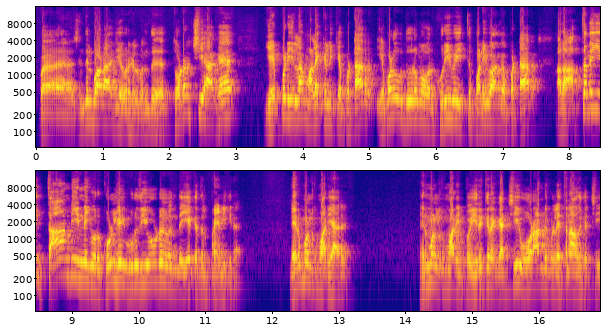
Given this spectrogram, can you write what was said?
இப்போ செந்தில் பாலாஜி அவர்கள் வந்து தொடர்ச்சியாக எப்படியெல்லாம் அலைக்கழிக்கப்பட்டார் எவ்வளவு தூரம் அவர் குறிவைத்து பழிவாங்கப்பட்டார் அதை அத்தனையும் தாண்டி இன்னைக்கு ஒரு கொள்கை உறுதியோடு இந்த இயக்கத்தில் பயணிக்கிறார். நிர்மல்குமார் யார்? நிர்மல்குமார் இப்போ இருக்கிற கட்சி ஓராண்டுக்குள்ள எத்தனாவது கட்சி?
